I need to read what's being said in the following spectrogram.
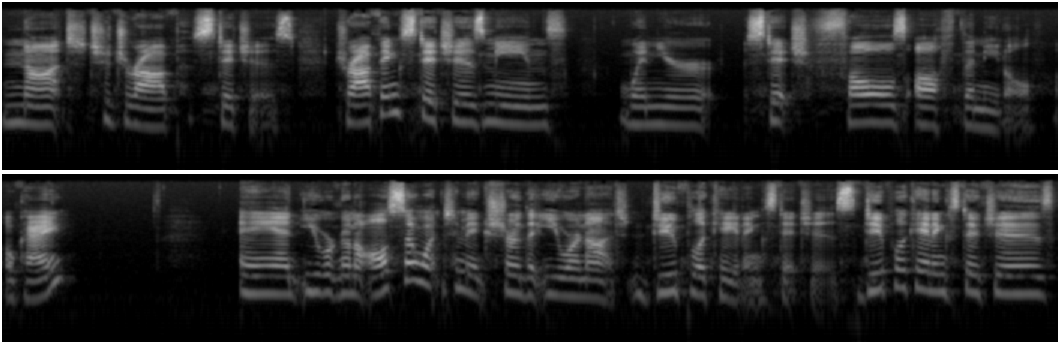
not to drop stitches. Dropping stitches means when you're stitch falls off the needle, okay? And you are going to also want to make sure that you are not duplicating stitches. Duplicating stitches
